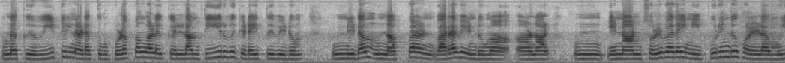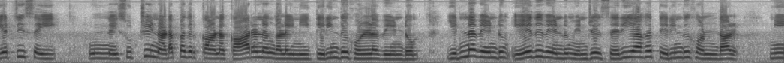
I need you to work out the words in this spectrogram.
உனக்கு வீட்டில் நடக்கும் குழப்பங்களுக்கெல்லாம் தீர்வு கிடைத்துவிடும். உன்னிடம் உன் அப்பன் வர வேண்டுமா ஆனால் உன் நான் சொல்வதை நீ புரிந்து கொள்ள முயற்சி செய். உன்னை சுற்றி நடப்பதற்கான காரணங்களை நீ தெரிந்து கொள்ள வேண்டும். என்ன வேண்டும் ஏது வேண்டும் என்று சரியாக தெரிந்து கொண்டால் நீ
